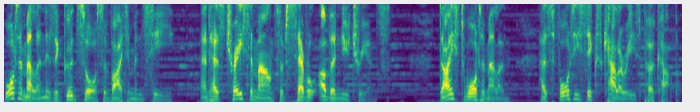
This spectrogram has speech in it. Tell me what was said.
Watermelon is a good source of vitamin C and has trace amounts of several other nutrients. Diced watermelon has 46 calories per cup.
